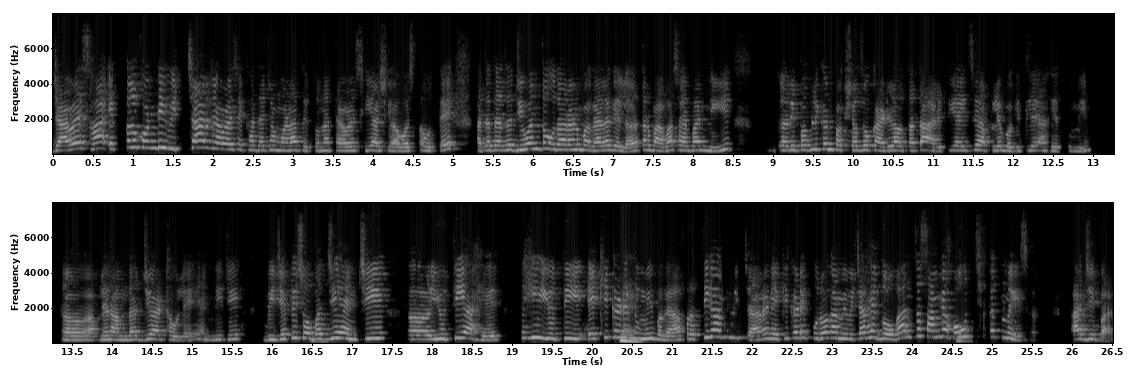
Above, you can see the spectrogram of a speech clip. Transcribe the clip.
ज्यावेळेस हा एकलकोंडी विचार ज्यावेळेस एखाद्याच्या मनात येतो ना त्यावेळेस ही अशी अवस्था होते. आता त्याचं जिवंत उदाहरण बघायला गेलं तर बाबासाहेबांनी रिपब्लिकन पक्ष जो काढला होता तर आरटीआयचे आपले बघितले आहेत तुम्ही. आपले रामदासजी आठवले यांनी जी बीजेपी सोबत जी यांची युती आहे तर ही युती एकीकडे. तुम्ही बघा प्रतिगामी विचार आणि एकीकडे पुरोगामी विचार हे दोघांचं साम्य होऊच शकत नाही सर. अजिबात.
